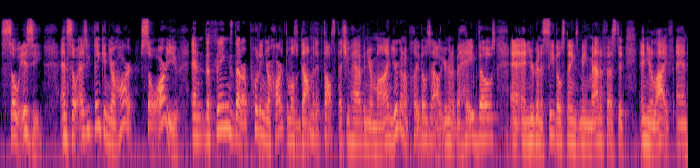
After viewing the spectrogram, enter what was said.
so is he. And so, as you think in your heart, so are you. And the things that are put in your heart, the most dominant thoughts that you have in your mind, you're going to play those out. You're going to behave those, and, and you're going to see those things being manifested in your life. And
